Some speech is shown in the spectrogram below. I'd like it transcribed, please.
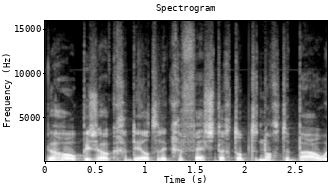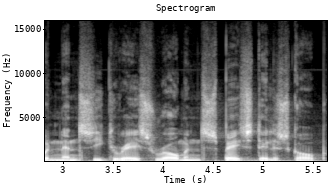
De hoop is ook gedeeltelijk gevestigd op de nog te bouwen Nancy Grace Roman Space Telescope.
